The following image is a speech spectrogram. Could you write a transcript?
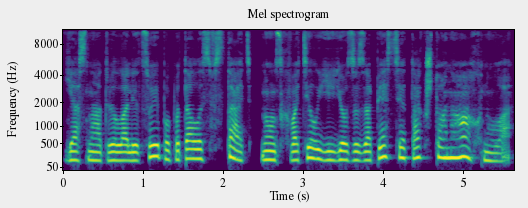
Ясно отвела лицо и попыталась встать, но он схватил ее за запястье так, что она ахнула.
